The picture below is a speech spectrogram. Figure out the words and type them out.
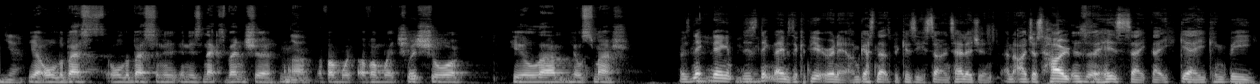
yeah yeah all the best all the best in, in his next venture, yeah. um, of, on, which he's sure he'll um, he'll smash. His nickname, his nickname is the computer in it. I'm guessing that's because he's so intelligent, and I just hope for his sake that he, yeah, he can be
